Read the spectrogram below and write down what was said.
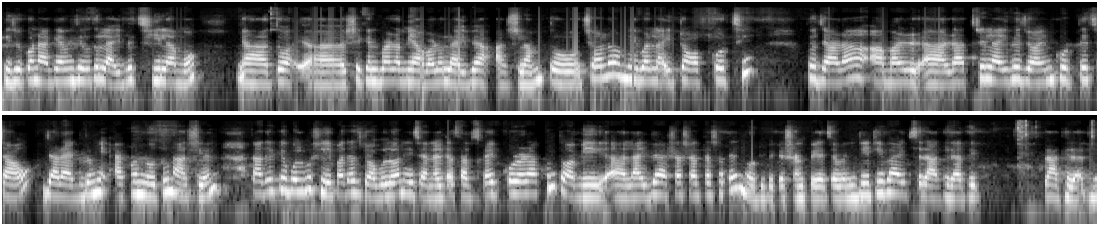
কিছুক্ষণ আগে আমি যেহেতু লাইভে ছিলামও তো সেকেন্ড বার আমি আবারও লাইভে আসলাম। তো চলো, আমি এবার লাইভটা অফ করছি। তো যারা আমার রাত্রে লাইভে জয়েন করতে চাও, যারা একদমই এখন নতুন আসলেন, তাদেরকে বলব শিল্পা দাস ডবল ওয়ান এই চ্যানেলটা সাবস্ক্রাইব করে রাখুন। তো আমি লাইভে আসার সাথে সাথে নোটিফিকেশন পেয়ে যাবেন। DT vibes Radhe Radhe Radhe Radhe.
